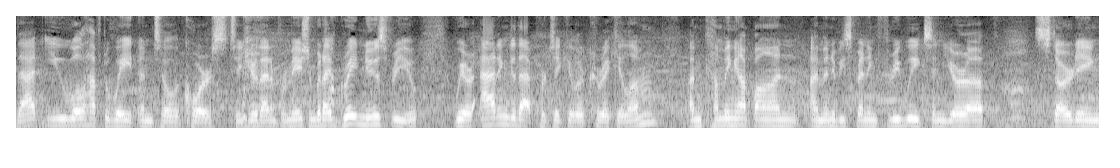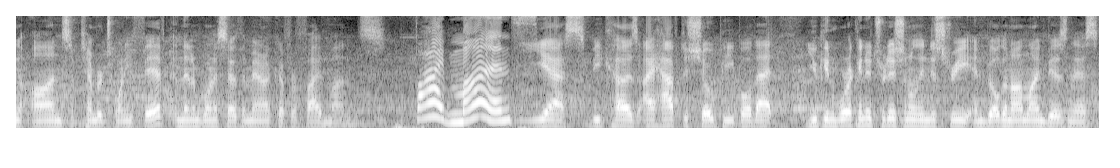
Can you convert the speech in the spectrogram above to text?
That you will have to wait until the course to hear that information. But I have great news for you. We are adding to that particular curriculum. I'm coming up on, I'm going to be spending three weeks in Europe starting on September 25th, and then I'm going to South America for five months. Five months? Yes, because I have to show people that you can work in a traditional industry and build an online business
